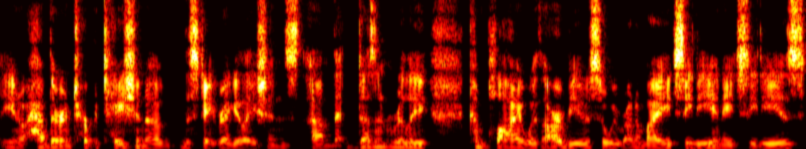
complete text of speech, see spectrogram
you know, have their interpretation of the state regulations um, that doesn't really comply with our views. So we run them by HCD, and HCD has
